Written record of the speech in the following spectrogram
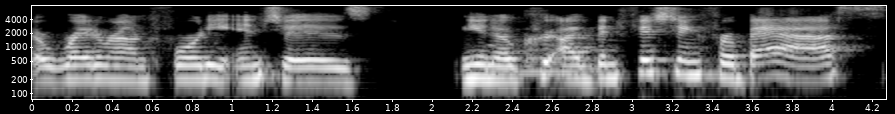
right around 40 inches. You know, I've been fishing for bass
